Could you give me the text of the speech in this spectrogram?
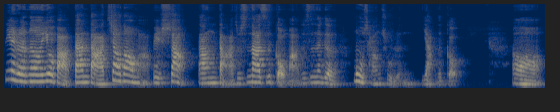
猎人呢又把丹达叫到马背上，丹达就是那只狗嘛，就是那个牧场主人养的狗，哦。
